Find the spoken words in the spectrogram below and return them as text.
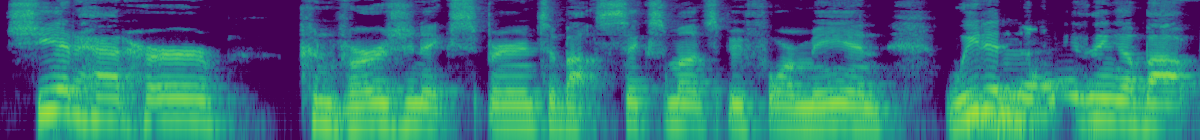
she had had her conversion experience about six months before me, and we didn't know hmm. anything about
